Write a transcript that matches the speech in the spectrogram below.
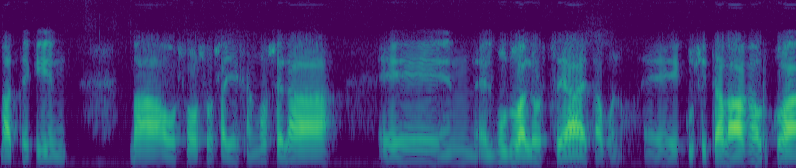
batekin ba, oso oso zaila izango zela en, elburua lortzea, eta bueno, e, ikusita ba, gaurkoa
